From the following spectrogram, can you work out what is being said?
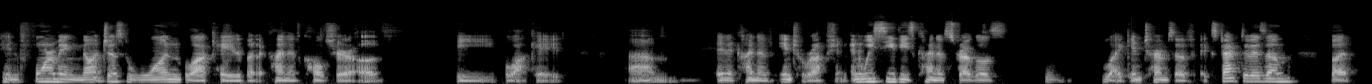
in forming not just one blockade, but a kind of culture of the blockade, um, in a kind of interruption. And we see these kind of struggles, like in terms of extractivism, but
